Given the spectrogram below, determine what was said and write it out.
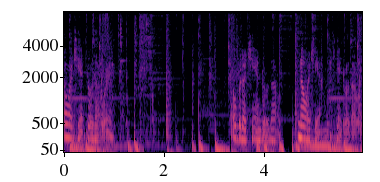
Oh, I can't go that way. Oh, but I can go that way. No, I can't. I can't go that way.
